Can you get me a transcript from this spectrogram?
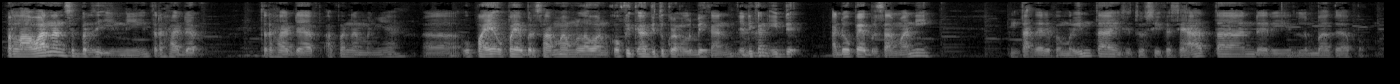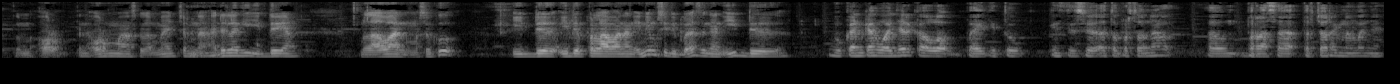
perlawanan seperti ini terhadap terhadap apa namanya eh, upaya-upaya bersama melawan covid. Ah gitu kurang lebih kan. Jadi kan ide ada upaya bersama nih. Entah dari pemerintah institusi kesehatan dari lembaga or, ormas segala macam. Nah ada lagi ide yang melawan. Maksudku ide ide perlawanan ini mesti dibahas dengan ide. Bukankah wajar kalau baik itu institusi atau personal em, merasa tercoreng namanya?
